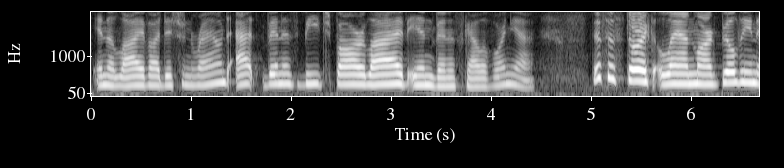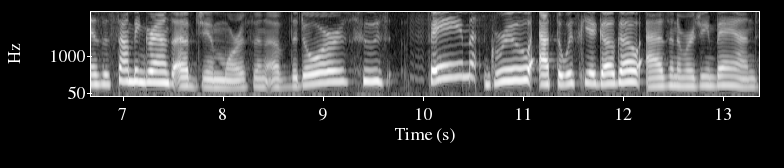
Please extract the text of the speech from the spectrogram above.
in a live audition round at Venice Beach Bar Live in Venice, California. This historic landmark building is the stomping grounds of Jim Morrison of The Doors, whose fame grew at the Whisky A Go Go as an emerging band.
